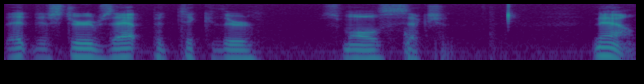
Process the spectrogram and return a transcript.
that disturbs that particular small section. Now,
